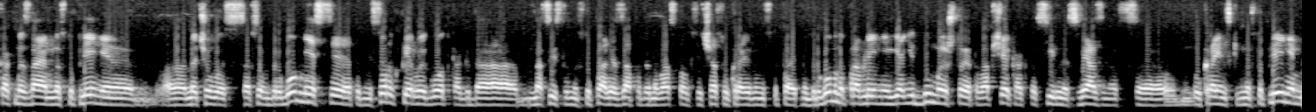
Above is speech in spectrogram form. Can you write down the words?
Как мы знаем, наступление э, началось совсем в другом месте. Это не 41 год, когда нацисты наступали с запада на восток. Сейчас Украина наступает на другом направлении. Я не думаю, что это вообще как-то сильно связано с э, украинским наступлением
